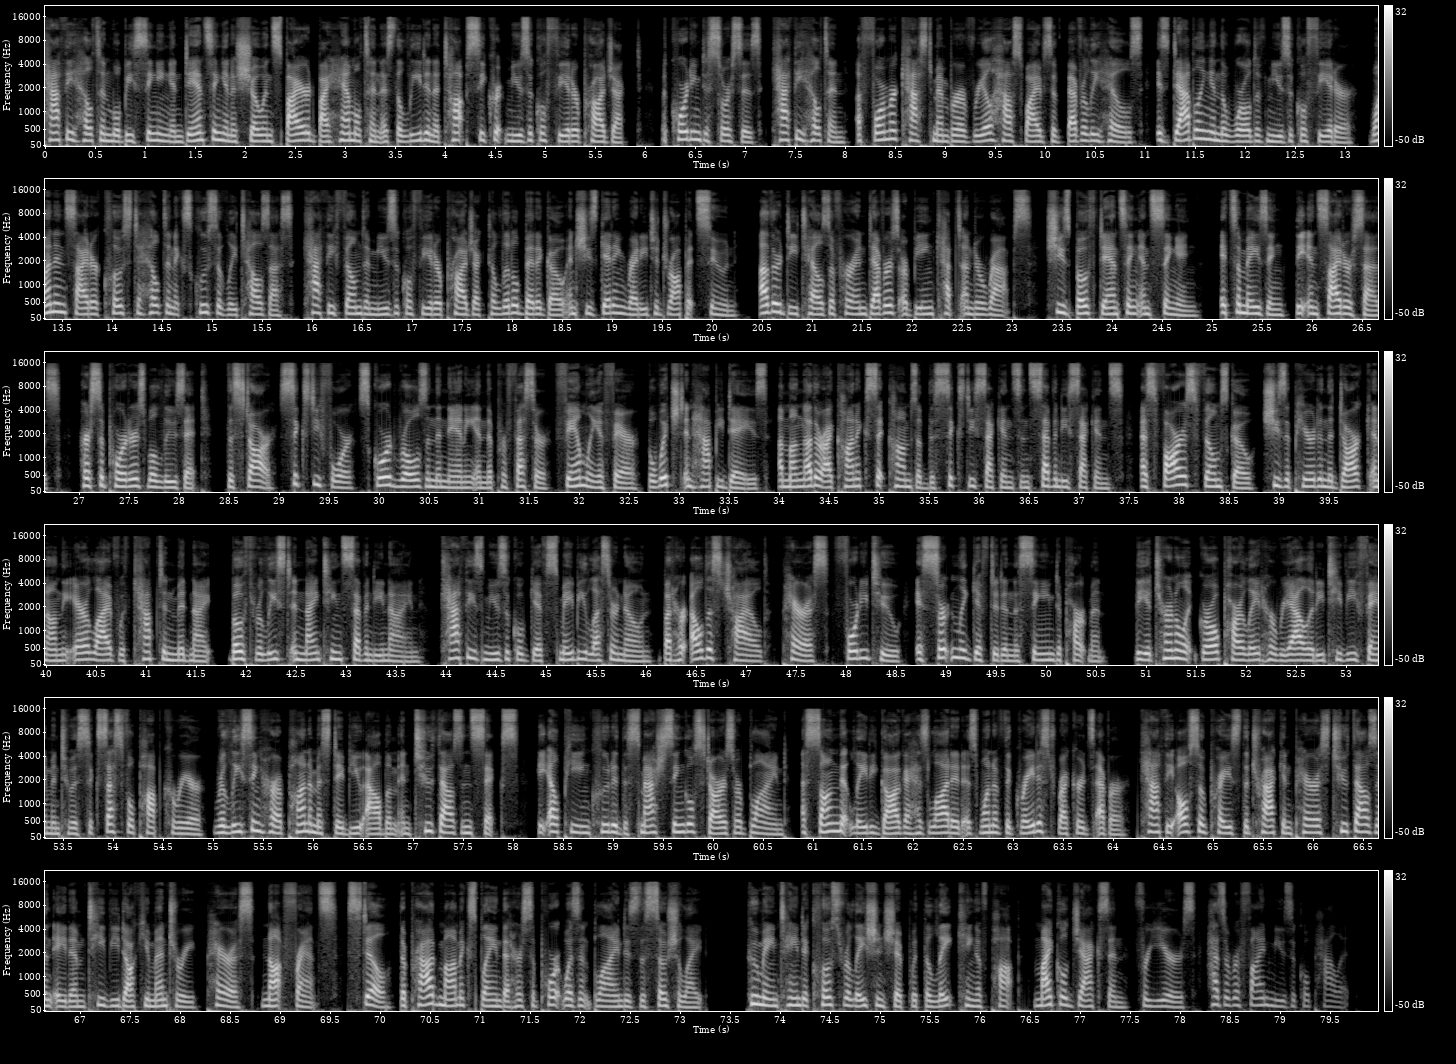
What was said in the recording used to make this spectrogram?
Kathy Hilton will be singing and dancing in a show inspired by Hamilton as the lead in a top-secret musical theater project. According to sources, Kathy Hilton, a former cast member of Real Housewives of Beverly Hills, is dabbling in the world of musical theater. One insider close to Hilton exclusively tells us, Kathy filmed a musical theater project a little bit ago and she's getting ready to drop it soon. Other details of her endeavors are being kept under wraps. She's both dancing and singing. It's amazing, the insider says. Her supporters will lose it. The star, 64, scored roles in The Nanny and The Professor, Family Affair, Bewitched and Happy Days, among other iconic sitcoms of the 60 Seconds and 70 Seconds. As far as films go, she's appeared in The Dark and On the Air Live with Captain Midnight, both released in 1979. Kathy's musical gifts may be lesser known, but her eldest child, Paris, 42, is certainly gifted in the singing department the Eternal It Girl parlayed her reality TV fame into a successful pop career, releasing her eponymous debut album in 2006. The LP included the smash single Stars Are Blind, a song that Lady Gaga has lauded as one of the greatest records ever. Kathy also praised the track in Paris' 2008 MTV documentary, Paris, Not France. Still, the proud mom explained that her support wasn't blind as the socialite, who maintained a close relationship with the late king of pop, Michael Jackson, for years, has a refined musical palette.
